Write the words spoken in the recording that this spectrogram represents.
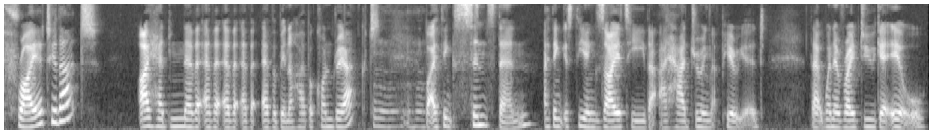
prior to that, I had never, ever, ever, ever, ever been a hypochondriac. Mm, mm-hmm. But I think since then, I think it's the anxiety that I had during that period that whenever I do get ill,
